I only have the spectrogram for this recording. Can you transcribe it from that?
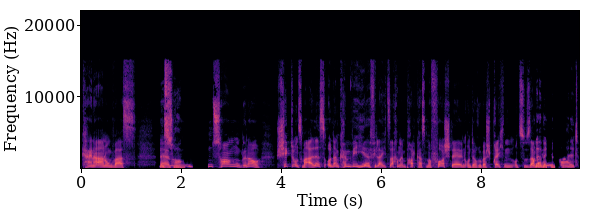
keine Ahnung was. Ein ähm, Song. Ein Song, genau. Schickt uns mal alles und dann können wir hier vielleicht Sachen im Podcast mal vorstellen und darüber sprechen und zusammen. Oder wenn ihr malt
